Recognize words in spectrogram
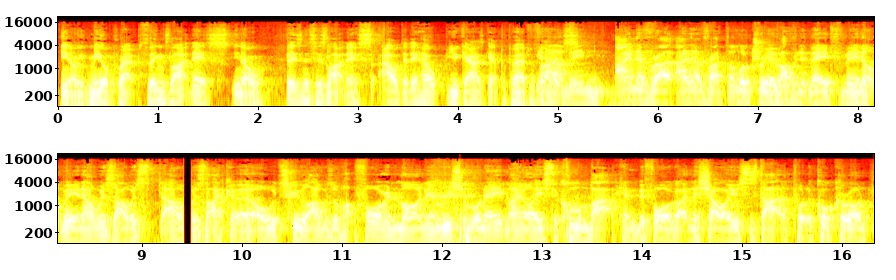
you know, meal prep, things like this, you know, businesses like this. How did it help you guys get prepared for fights? Yeah, fights? I mean, I never, had, I never had the luxury of having it made for me. You know what I mean? I was, I was, I was like uh, old school. I was up at four in the morning. I used to run eight mile. I used to come and back, and before I got in the shower, I used to start to put the cooker on.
